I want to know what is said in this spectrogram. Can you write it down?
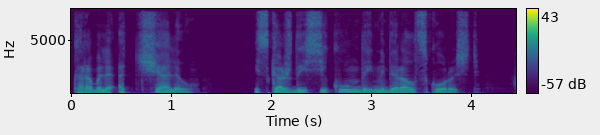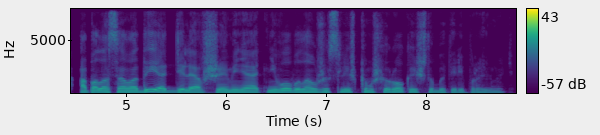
Корабль отчалил и с каждой секундой набирал скорость а полоса воды, отделявшая меня от него, была уже слишком широкой, чтобы перепрыгнуть.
